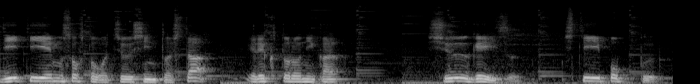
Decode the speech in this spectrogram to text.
DTM ソフトを中心としたエレクトロニカシューゲイズシティポップ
